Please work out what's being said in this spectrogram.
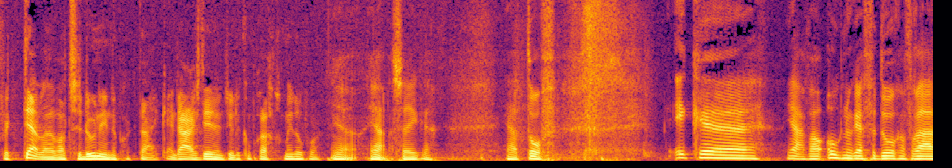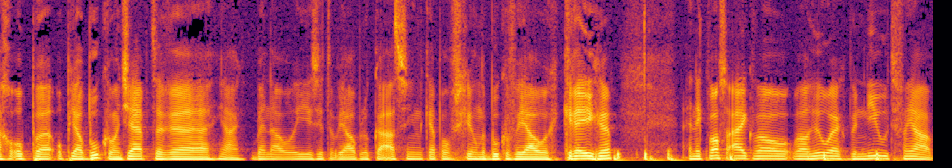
vertellen wat ze doen in de praktijk. En daar is dit natuurlijk een prachtig middel voor. Ja, ja zeker. Ja, tof. Ik uh, ja, wou ook nog even door gaan vragen op, uh, op jouw boeken. Want jij hebt er, uh, ja, ik ben nou hier zitten bij jou op locatie en ik heb al verschillende boeken van jou gekregen. En ik was eigenlijk wel, wel heel erg benieuwd van ja,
